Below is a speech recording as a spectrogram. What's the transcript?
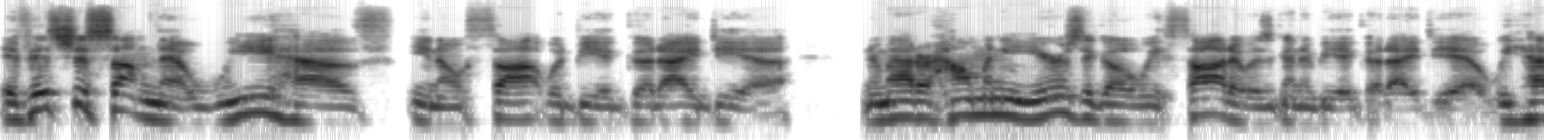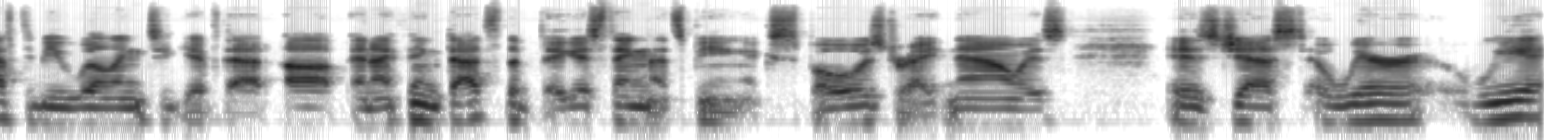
if it's just something that we have you know thought would be a good idea no matter how many years ago we thought it was going to be a good idea we have to be willing to give that up. And i think that's the biggest thing that's being exposed right now is is just we're we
